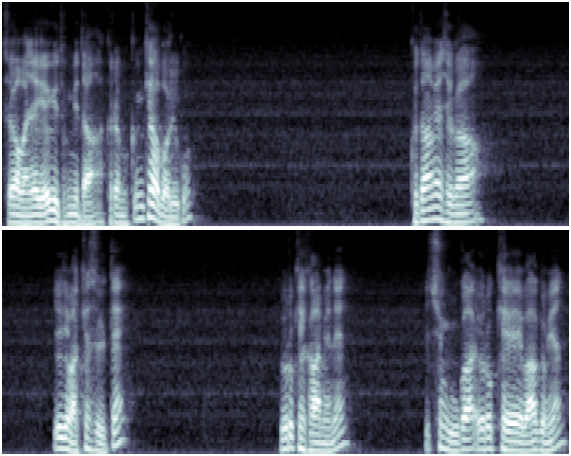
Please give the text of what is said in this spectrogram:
제가 만약에 여기 둡니다. 그러면 끊겨버리고 그 다음에 제가 여기 막혔을 때 이렇게 가면은 이 친구가 이렇게 막으면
